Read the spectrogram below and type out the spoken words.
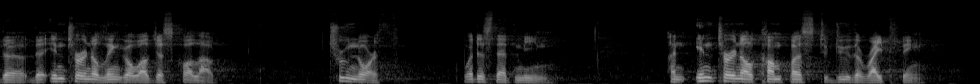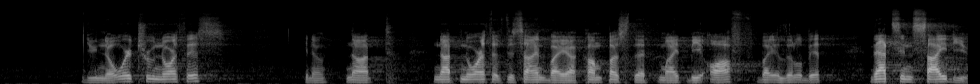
the, the internal lingo, I'll just call out. True North. What does that mean? An internal compass to do the right thing. Do you know where True North is? You know, not, not north as designed by a compass that might be off by a little bit. That's inside you.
